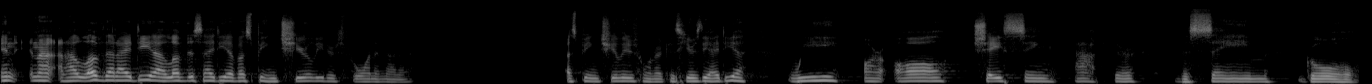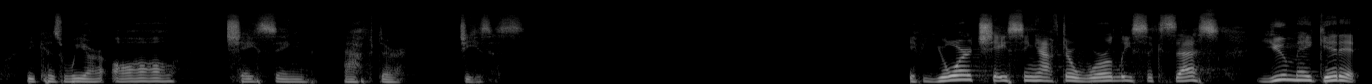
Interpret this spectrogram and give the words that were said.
And, and, I, and I love that idea. I love this idea of us being cheerleaders for one another. Us being cheerleaders for one another. Because here's the idea we are all chasing after the same goal because we are all chasing after Jesus. If you're chasing after worldly success, you may get it,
